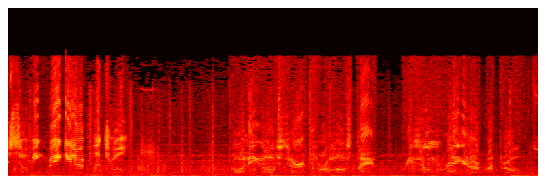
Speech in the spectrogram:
Resuming regular patrol. Calling off search for hostile. Resume regular patrols.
